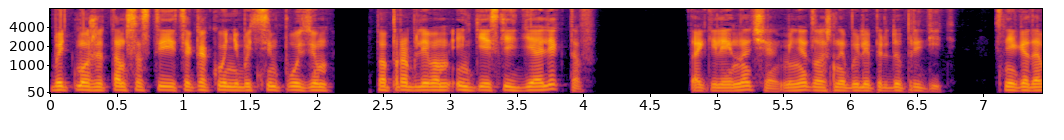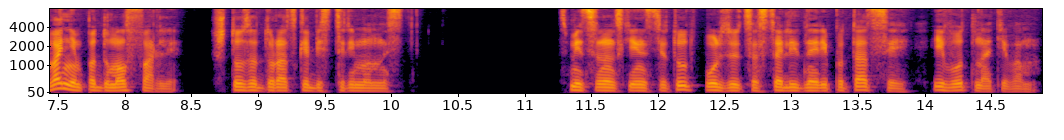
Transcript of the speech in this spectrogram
Быть может, там состоится какой-нибудь симпозиум по проблемам индейских диалектов? Так или иначе, меня должны были предупредить. С негодованием подумал Фарли. Что за дурацкая бесцеремонность? Смитсоновский институт пользуется солидной репутацией, и вот нате вам.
